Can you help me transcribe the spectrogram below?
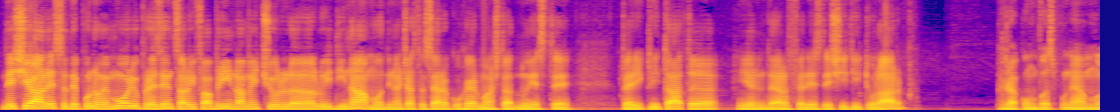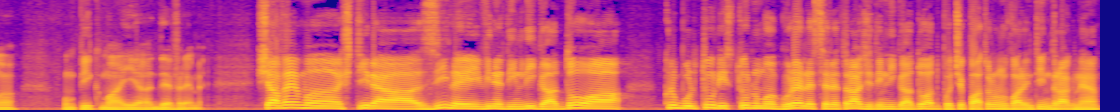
Deși a ales să depună memoriu, prezența lui Fabrini la meciul uh, lui Dinamo din această seară cu Hermannstadt nu este periclitată, el de altfel este și titular, așa cum vă spuneam uh, un pic mai uh, devreme. Și avem știrea zilei, vine din Liga a doua, clubul Turist Turnă Gurele se retrage din Liga a doua după ce patronul Valentin Dragnea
